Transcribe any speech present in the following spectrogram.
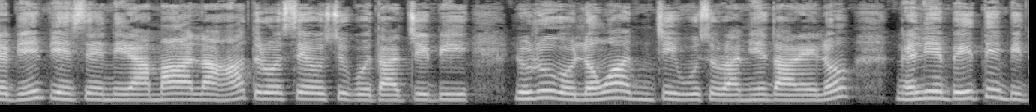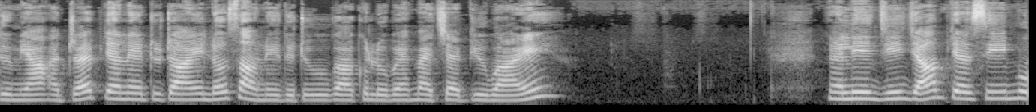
တပြင်းပြင်ဆင်နေတာမအလားဟာသူတို့စေအုပ်စုကိုသာကြည့်ပြီးလူထုကိုလုံးဝမကြည့်ဘူးဆိုတာမြင်သာတယ်လို့ငလျင်ဘေးတင်ပြည်သူများအတွက်ပြန်လည်ထူထောင်ရေးလှုံ့ဆော်နေသူတို့ကခုလိုပဲမှတ်ချက်ပြုပါတယ်။ ငလင်ချင်းကြောင့်ပျက်စီးမှု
